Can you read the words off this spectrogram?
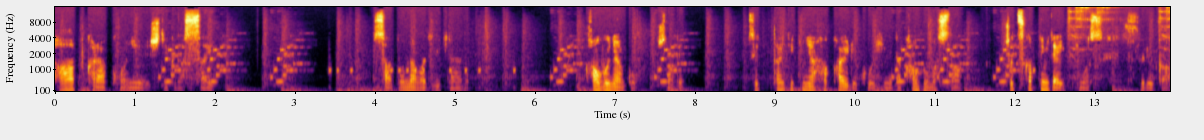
パワーアップから購入してください。さあ、どんなのが出てきたんやろ。カンフーニャンコ。ちょっと待って。絶対的に破壊力を秘めたカンフーマスター。ちょっと使ってみたい気もするか。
